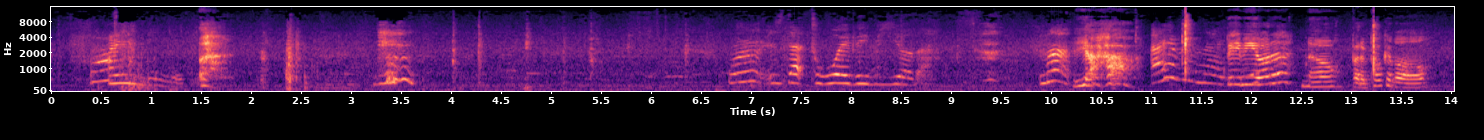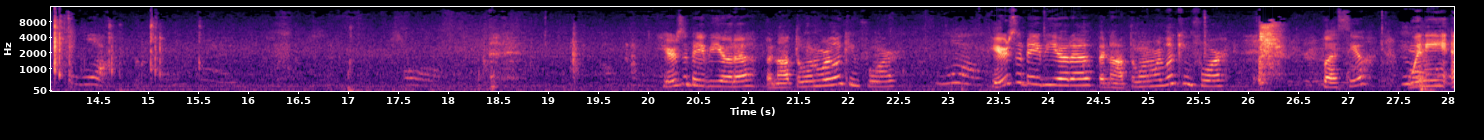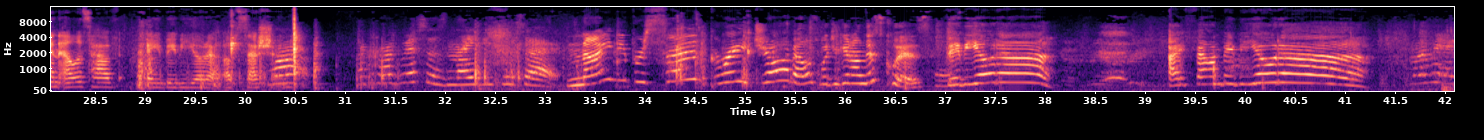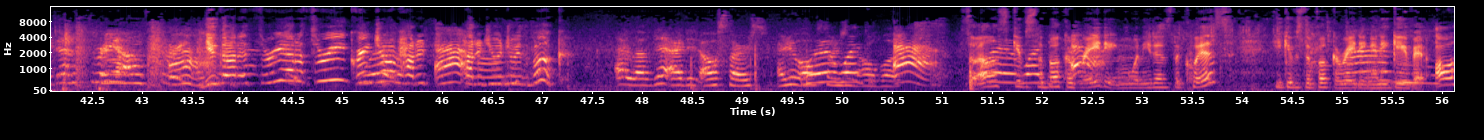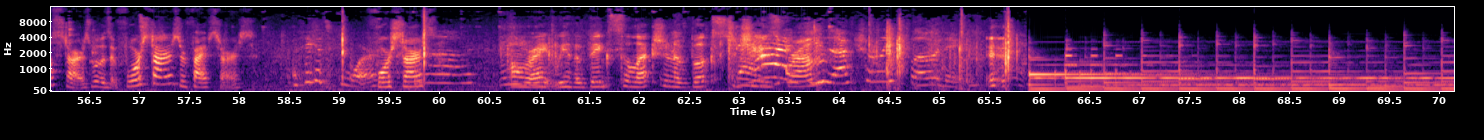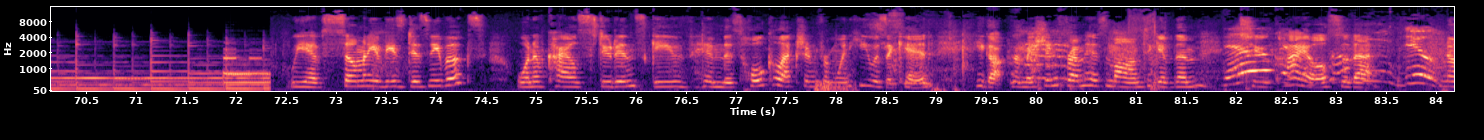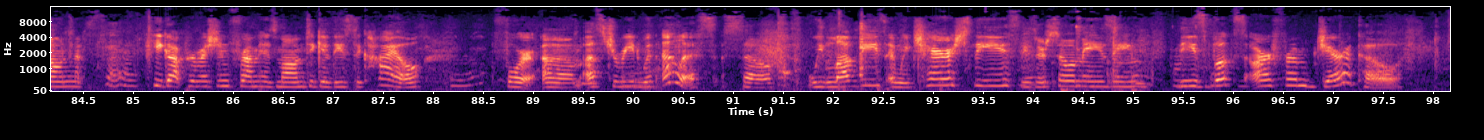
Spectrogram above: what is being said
Where is that toy baby Yoda? Mom, Yeah. I have an idea. Baby Yoda? No, but a Pokeball. Yeah. Here's a Baby Yoda, but not the one we're looking for. Yeah. Here's a Baby Yoda, but not the one we're looking for. Bless you. Winnie and Ellis have a Baby Yoda obsession. Mom, my progress is 90%. 90%? Great job, Ellis. What'd you get on this quiz? Baby Yoda! I found Baby Yoda! Mommy, I got a 3 out of 3. You got a three out of three. Great job. How did how did you enjoy the book? I loved it. I did all stars. I do all stars in all books. So Ellis gives the book a rating when he does the quiz. He gives the book a rating and he gave it all stars. What was it, four stars or five stars? I think it's four. Four stars? All right, we have a big selection of books to choose from. He's actually floating. We have so many of these Disney books. One of Kyle's students gave him this whole collection from when he was a kid. He got permission from his mom to give them to Kyle so that no he got permission from his mom to give these to Kyle for um, us to read with Ellis. So we love these and we cherish these. These are so amazing. These books are from Jericho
